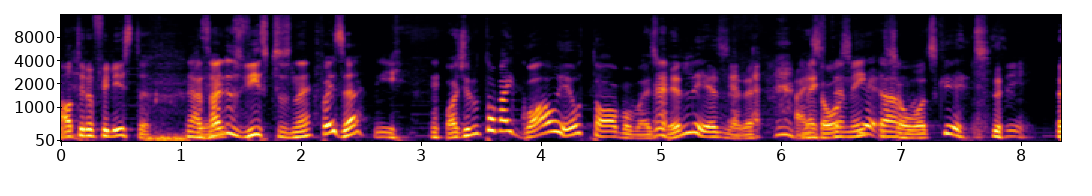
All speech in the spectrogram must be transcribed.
Alterofilista. As olhos vistos, né? Pois é. E- Pode não tomar igual eu tomo, mas beleza, né? Aí Mas são, outros também 500, são toma. outros 500. Sim.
